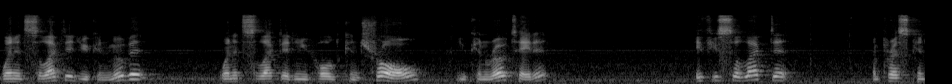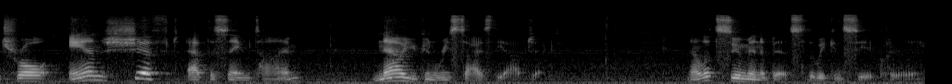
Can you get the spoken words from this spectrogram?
when it's selected you can move it. When it's selected and you hold control you can rotate it. If you select it and press Control and Shift at the same time, now you can resize the object. Now let's zoom in a bit so that we can see it clearly.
